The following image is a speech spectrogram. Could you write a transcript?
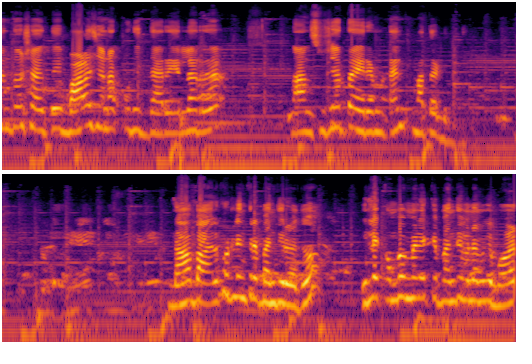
ಸಂತೋಷ ಆಗುತ್ತೆ ಬಹಳ ಜನ ಕೂಡಿದ್ದಾರೆ ಎಲ್ಲರೂ. ನಾನು ಸುಜಾತ ಹಿರೇಮಠ ಅಂತ ಮಾತಾಡಿದ್ದೆ. ನಾವು ಬಾಗಲಕೋಟ್ಲಿಂದ ಬಂದಿರೋದು. ಇಲ್ಲೇ ಕುಂಭಮೇಳಕ್ಕೆ ಬಂದಿವಿ ನಮಗೆ ಬಹಳ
